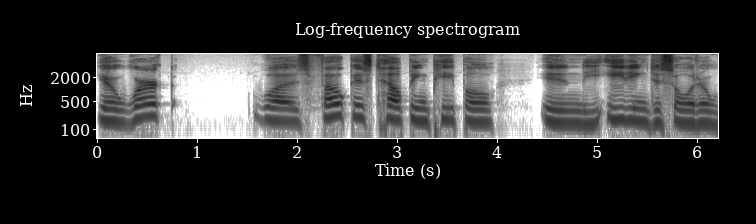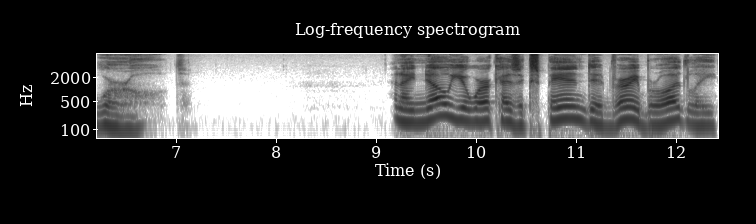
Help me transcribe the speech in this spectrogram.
your work was focused helping people in the eating disorder world. And I know your work has expanded very broadly,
